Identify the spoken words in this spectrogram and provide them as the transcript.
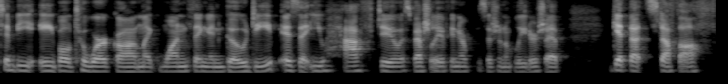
to be able to work on like one thing and go deep is that you have to, especially if in your position of leadership, get that stuff off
